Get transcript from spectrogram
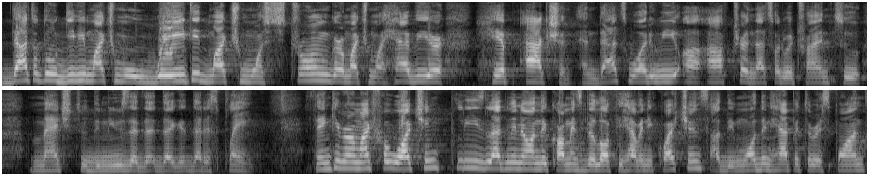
That will give you much more weighted, much more stronger, much more heavier hip action. And that's what we are after, and that's what we're trying to match to the music that, that, that is playing. Thank you very much for watching. Please let me know in the comments below if you have any questions. I'll be more than happy to respond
